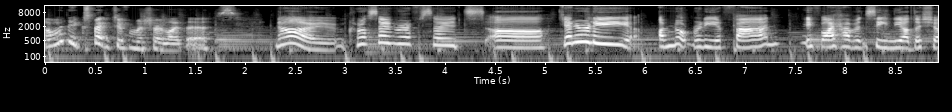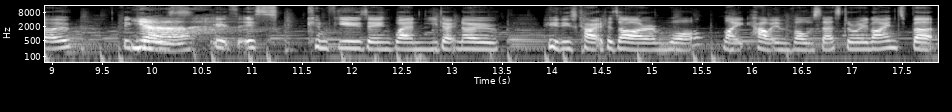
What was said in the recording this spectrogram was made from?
I wouldn't expect it from a show like this. No crossover episodes are generally I'm not really a fan if I haven't seen the other show because Yeah. it's it's confusing when you don't know who these characters are and what like how it involves their storylines but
